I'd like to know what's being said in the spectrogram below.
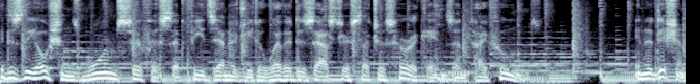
It is the ocean's warm surface that feeds energy to weather disasters such as hurricanes and typhoons. In addition,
